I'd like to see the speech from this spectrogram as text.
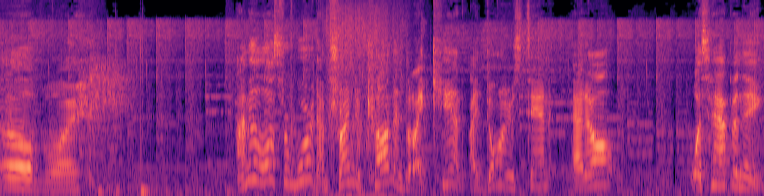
oh boy. I'm at a loss for word. I'm trying to comment, but I can't. I don't understand at all what's happening.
